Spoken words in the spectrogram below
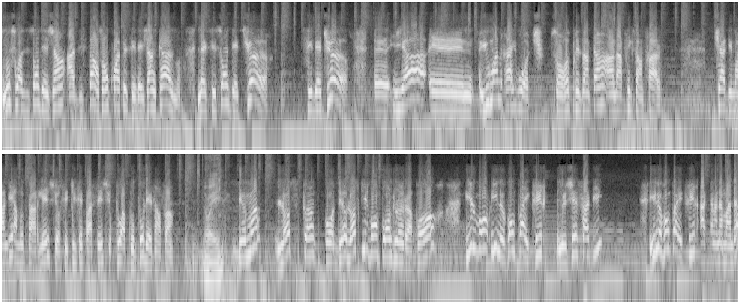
nous choisissons des gens à distance. On croit que c'est des gens calmes, mais ce sont des tueurs. C'est des tueurs. Euh, il y a euh, Human Rights Watch, son représentant en Afrique centrale, qui a demandé à me parler sur ce qui s'est passé, surtout à propos des enfants. Oui. Demain, lorsqu'un- lorsqu'ils vont prendre un rapport, ils, vont, ils ne vont pas écrire Monsieur Sadi, ils ne vont pas écrire Atanamanda,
